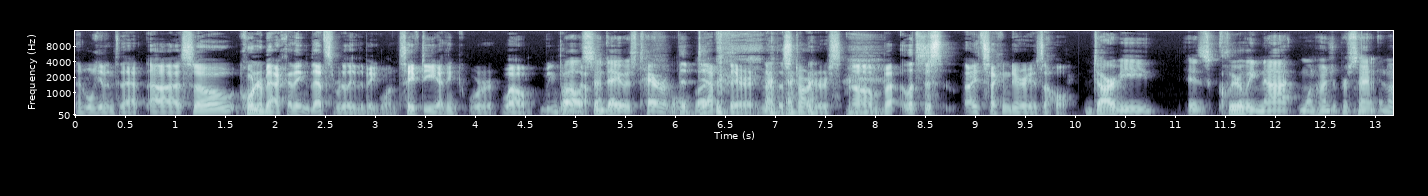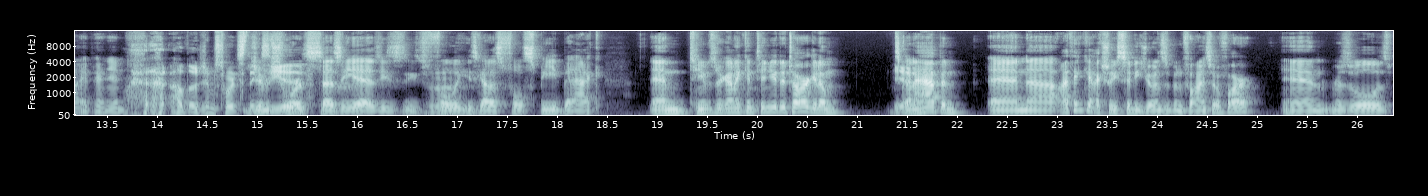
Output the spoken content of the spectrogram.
and we'll get into that. Uh, so cornerback, I think that's really the big one. Safety, I think we're well. We can talk about. Well, about Sunday was terrible. the but depth there, not the starters. Um, but let's just uh, secondary as a whole. Darby is clearly not 100 percent in my opinion. Although Jim Schwartz thinks Jim Schwartz is. says he is. He's he's Mm. fully he's got his full speed back, and teams are going to continue to target him. It's Yeah. going to happen. And uh, I think actually Sidney Jones has been fine so far, and Rasul has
